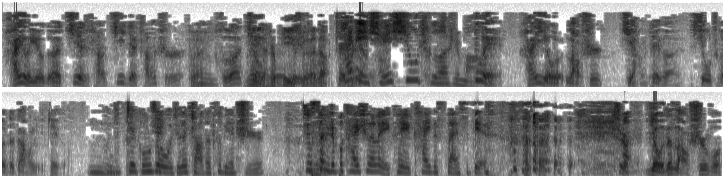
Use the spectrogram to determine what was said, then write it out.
还有一个机械常机械常识对嗯和那也是必学的还得学修车是吗？，对，还有老师讲这个修车的道理，这个。嗯，这工作我觉得找的特别值，就算是不开车了，也可以开一个四 S 店。是有的老师傅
